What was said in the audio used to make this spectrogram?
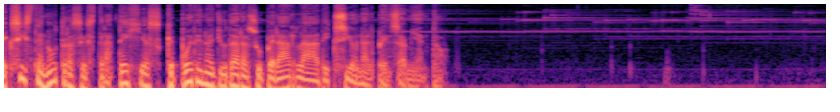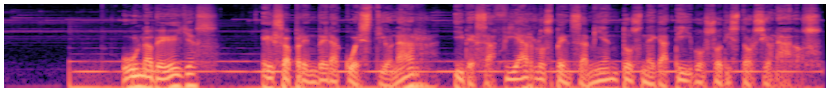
existen otras estrategias que pueden ayudar a superar la adicción al pensamiento. Una de ellas es aprender a cuestionar y desafiar los pensamientos negativos o distorsionados.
